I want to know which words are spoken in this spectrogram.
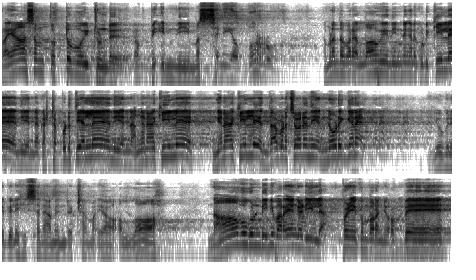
പ്രയാസം തൊട്ടുപോയിട്ടുണ്ട്. റബ്ബി ഇന്നി മസ്സനി. നമ്മളെന്താ പറയാ? അള്ളാഹു നീ എന്നെ ഇങ്ങനെ കുടുക്കിയില്ലേ? നീ എന്നെ കഷ്ടപ്പെടുത്തിയല്ലേ? നീ എന്നെ അങ്ങനെ ആക്കിയില്ലേ ഇങ്ങനെ ആക്കിയില്ലേ എന്താ പഠിച്ചവനെ നീ എന്നോട് ഇങ്ങനെ? അയ്യൂബ് നബി അലഹിസ്സലാമിന്റെ ക്ഷമ. അല്ലാഹ്. നാവ് കൊണ്ട് ഇനി പറയാൻ കഴിയില്ല. ഇപ്പോഴേക്കും പറഞ്ഞു റബ്ബേ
